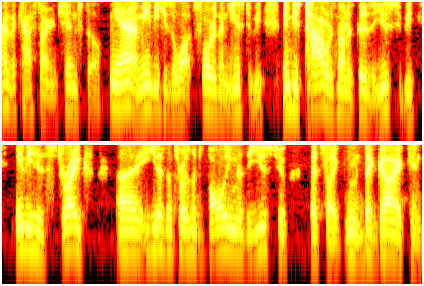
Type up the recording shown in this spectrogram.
has a cast iron chin still. Yeah, maybe he's a lot slower than he used to be. Maybe his power is not as good as it used to be. Maybe his strikes, uh, he doesn't throw as much volume as he used to. But it's like mm, the guy can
